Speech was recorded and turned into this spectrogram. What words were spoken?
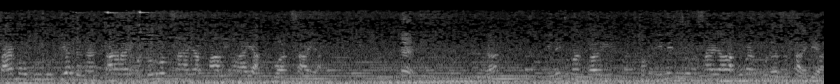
Saya mau bunuh dia dengan cara yang menurut saya paling layak buat saya. Oke. Ya. Ini cuma kali ini cuma saya lakukan sudah selesai dia.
